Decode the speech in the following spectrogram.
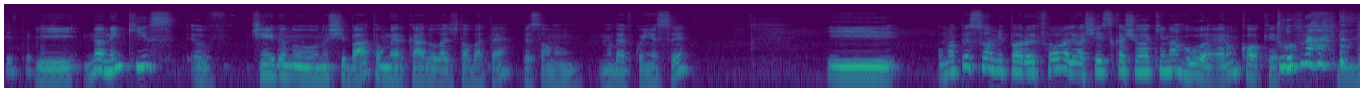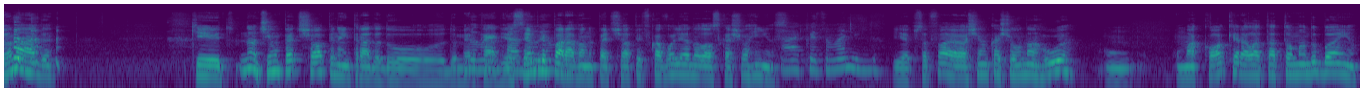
quis ter e. Não, nem quis. Eu tinha ido no, no Shibata, um mercado lá de Taubaté, o pessoal não, não deve conhecer. E uma pessoa me parou e falou: Olha, eu achei esse cachorro aqui na rua. Era um cocker. Do nada. Do nada. Que, não, tinha um pet shop na entrada do, do mercado. e eu mercado, sempre lembro. parava no pet shop e ficava olhando lá os cachorrinhos. Ah, coisa mais linda. E a pessoa fala, eu achei um cachorro na rua, um, uma cocker, ela tá tomando banho.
